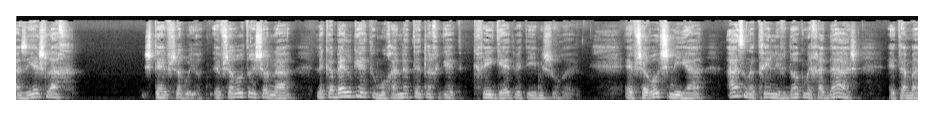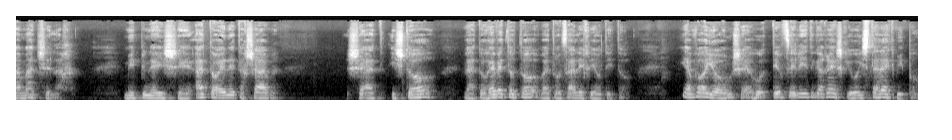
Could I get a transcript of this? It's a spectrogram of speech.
אז יש לך שתי אפשרויות. אפשרות ראשונה, לקבל גט, הוא מוכן לתת לך גט. קחי גט ותהיי משוררת. אפשרות שנייה, אז נתחיל לבדוק מחדש את המעמד שלך. מפני שאת טוענת עכשיו שאת אשתו, ואת אוהבת אותו, ואת רוצה לחיות איתו. יבוא יום שתרצי להתגרש, כי הוא יסתלק מפה.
